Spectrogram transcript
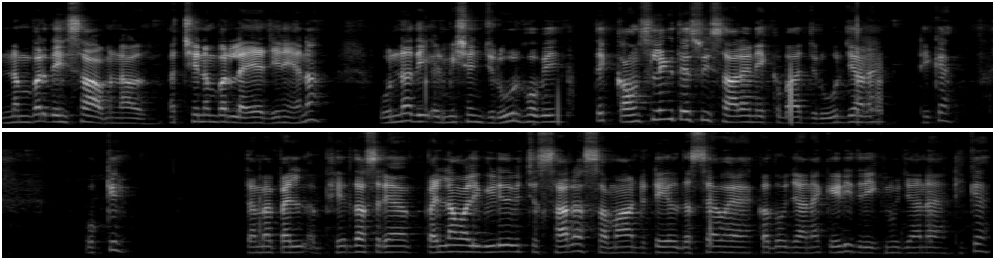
ਨੰਬਰ ਦੇ ਹਿਸਾਬ ਨਾਲ ਅੱਛੇ ਨੰਬਰ ਲਏ ਆ ਜਿਹਨੇ ਨਾ ਉਹਨਾਂ ਦੀ ਐਡਮਿਸ਼ਨ ਜ਼ਰੂਰ ਹੋਵੇ ਤੇ ਕਾਉਂਸਲਿੰਗ ਤੇ ਤੁਸੀਂ ਸਾਰਿਆਂ ਨੇ ਇੱਕ ਵਾਰ ਜ਼ਰੂਰ ਜਾਣਾ ਠੀਕ ਹੈ? ਓਕੇ ਤਾਂ ਮੈਂ ਪਹਿਲ, ਫਿਰ ਦੱਸ ਰਿਹਾ, ਪਹਿਲਾਂ ਵਾਲੀ ਵੀਡੀਓ ਦੇ ਵਿੱਚ ਸਾਰਾ ਸਮਾਂ ਡਿਟੇਲ ਦੱਸਿਆ ਹੋਇਆ ਹੈ, ਕਦੋਂ ਜਾਣਾ ਕਿਹੜੀ ਤਰੀਕ ਨੂੰ ਜਾਣਾ ਹੈ, ਠੀਕ ਹੈ?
